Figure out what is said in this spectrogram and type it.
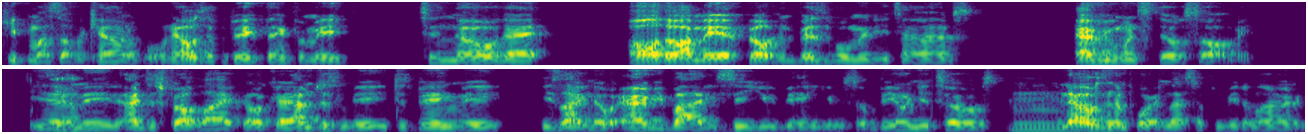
keeping myself accountable. And that was a big thing for me to know that although I may have felt invisible many times, everyone still saw me. You know yeah. what I mean? I just felt like, okay, I'm just me, just being me he's like, no, everybody see you being you. So be on your toes. Mm. And that was an important lesson for me to learn.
